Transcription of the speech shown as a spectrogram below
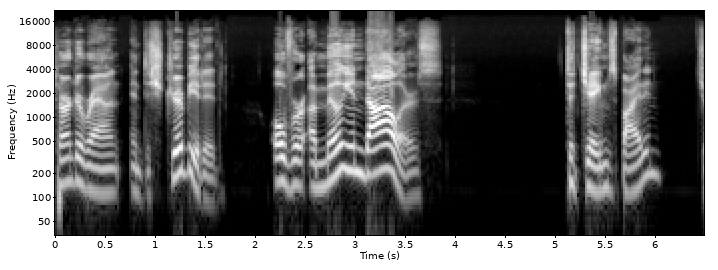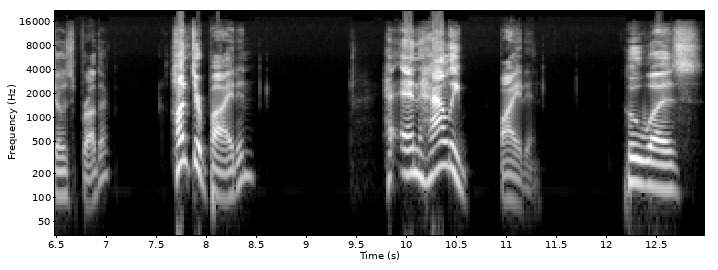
turned around and distributed over a million dollars to James Biden, Joe's brother, Hunter Biden, and Hallie Biden, who was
